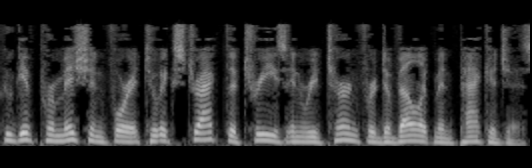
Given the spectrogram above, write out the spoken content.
who give permission for it to extract the trees in return for development packages.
